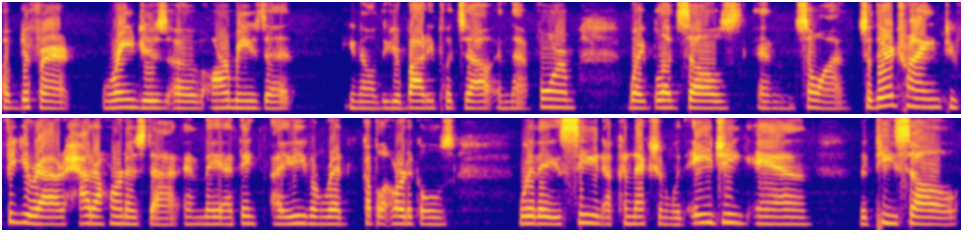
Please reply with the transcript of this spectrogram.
of different ranges of armies that you know your body puts out in that form white blood cells and so on. So they're trying to figure out how to harness that and they I think I even read a couple of articles where they've seen a connection with aging and the T cell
